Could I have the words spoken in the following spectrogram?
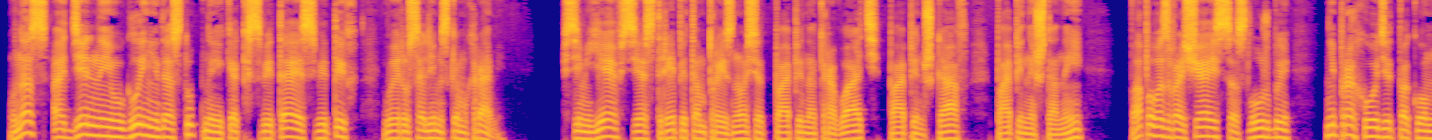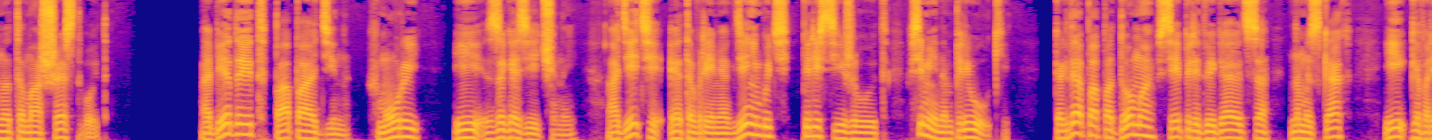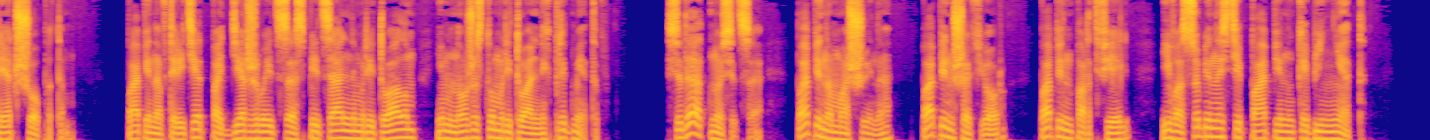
У нас отдельные углы недоступные, как святая святых в Иерусалимском храме. В семье все с трепетом произносят папина кровать, папин шкаф, папины штаны. Папа, возвращаясь со службы, не проходит по комнатам, а шествует. Обедает папа один, хмурый и загазеченный а дети это время где-нибудь пересиживают в семейном переулке. Когда папа дома, все передвигаются на мысках и говорят шепотом. Папин авторитет поддерживается специальным ритуалом и множеством ритуальных предметов. Сюда относятся папина машина, папин шофер, папин портфель и в особенности папин кабинет.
